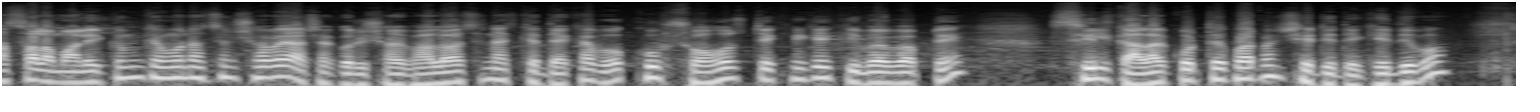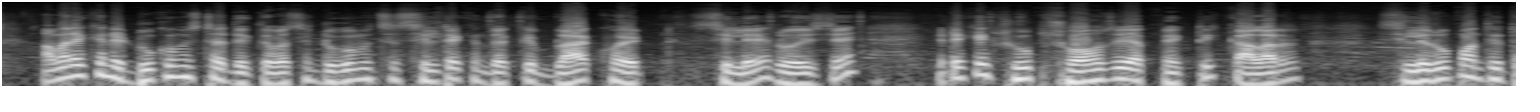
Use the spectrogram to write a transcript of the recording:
আসসালামু আলাইকুম, কেমন আছেন সবাই? আশা করি সবাই ভালো আছেন। আজকে দেখাবো খুব সহজ টেকনিকে কীভাবে আপনি সিল কালার করতে পারবেন, সেটি দেখিয়ে দিব। আমার এখানে ডকুমেন্টসটা দেখতে পাচ্ছেন। ডকুমেন্টসের সিলটা কিন্তু একটি ব্ল্যাক হোয়াইট সিলে রয়েছে। এটাকে খুব সহজেই আপনি একটি কালার সিলে রূপান্তরিত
